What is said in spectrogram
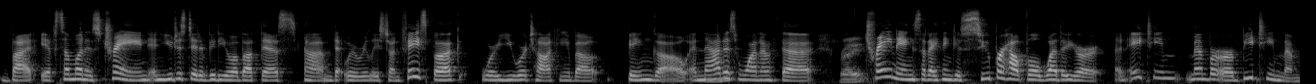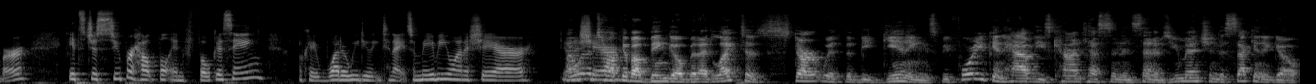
But if someone is trained, and you just did a video about this um, that we released on Facebook, where you were talking about bingo, and that is one of the Right. trainings that I think is super helpful, whether you're an A team member or a B team member. It's just super helpful in focusing. Okay, what are we doing tonight? So maybe you want to share. I want to to talk about bingo, but I'd like to start with the beginnings. Before you can have these contests and incentives, you mentioned a second ago,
